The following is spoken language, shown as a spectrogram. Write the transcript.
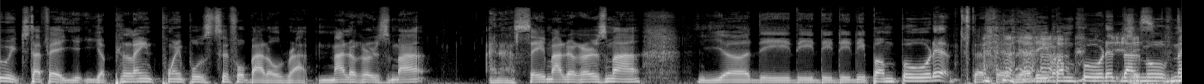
oui, tout à fait. Il y, a plein de points positifs au battle rap. Malheureusement, say malheureusement. Il y a des, des, des, des, des pommes pourrites. Tout à fait. Il y a des pommes pourrites dans le Je mouvement.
